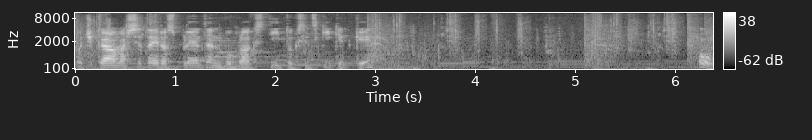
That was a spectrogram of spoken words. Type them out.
Počkám, až se tady rozplyne ten oblak z té toxické kitky. Oh.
